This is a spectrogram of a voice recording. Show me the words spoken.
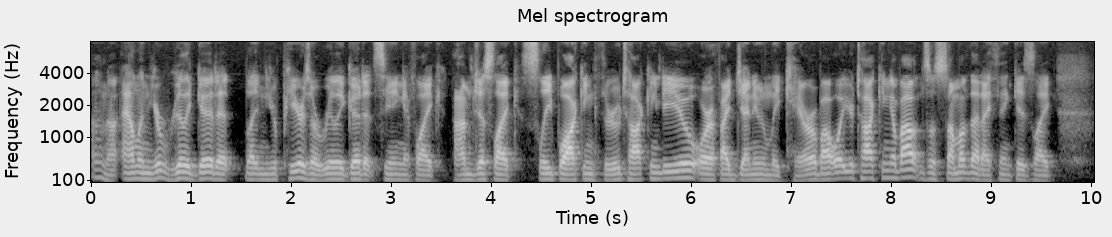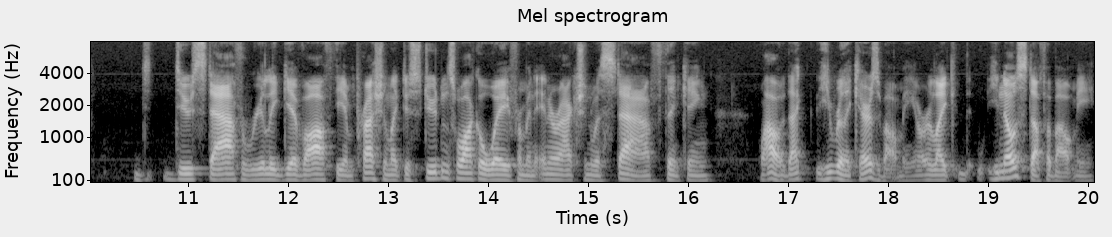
I don't know, Alan, you're really good at like your peers are really good at seeing if like I'm just like sleepwalking through talking to you or if I genuinely care about what you're talking about. And so some of that I think is like do staff really give off the impression like do students walk away from an interaction with staff thinking wow, that he really cares about me or like he knows stuff about me.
